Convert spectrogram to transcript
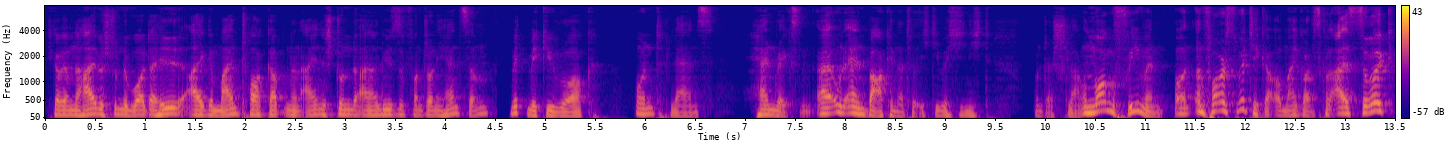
Ich glaube, wir haben eine halbe Stunde Walter Hill allgemein Talk gehabt und dann eine Stunde Analyse von Johnny Handsome mit Mickey Rourke und Lance Henriksen. Äh, und Alan Barkin natürlich, die möchte ich nicht unterschlagen. Und Morgan Freeman und, und Forrest Whitaker. Oh mein Gott, es kommt alles zurück.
